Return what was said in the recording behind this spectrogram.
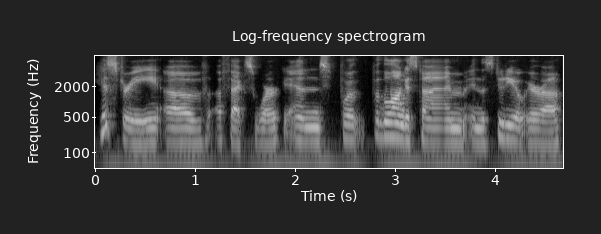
history of effects work. And for, for the longest time in the studio era,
